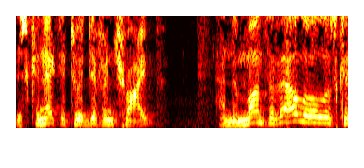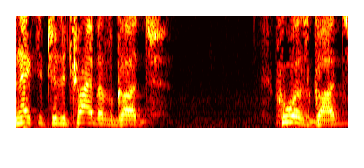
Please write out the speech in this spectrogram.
is connected to a different tribe. And the month of Elul is connected to the tribe of Gad. Who was Gad?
